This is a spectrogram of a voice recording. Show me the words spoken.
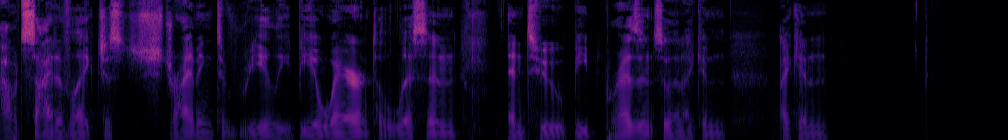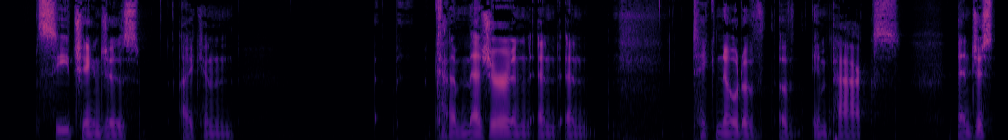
outside of like just striving to really be aware and to listen and to be present so that I can I can see changes, I can kind of measure and and and take note of of impacts and just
